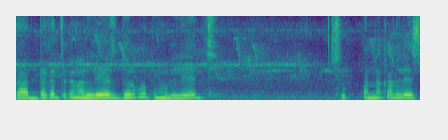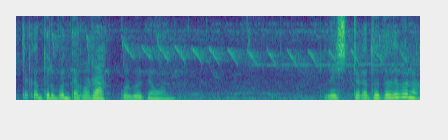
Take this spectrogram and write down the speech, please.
দাঁত দেখাচ্ছে কেন? লেজ ধরবো, তোমার লেজ? সুপ্পানাকার লেজটাকে ধরবো, দেখো, রাগ করবে কেমন? লেজটাকে ধরতে দেবে না?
